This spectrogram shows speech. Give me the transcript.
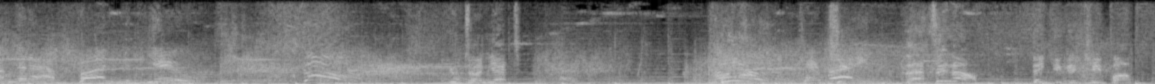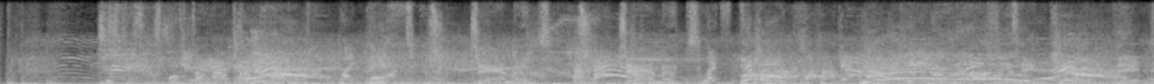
I'm gonna have fun with you! You done yet? Get ready! That's enough! Think you can keep up? Supposed to happen! Like this! Damn it! Damn it! Let's do it! Get out here! I'll take care of this!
